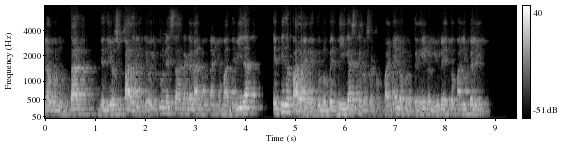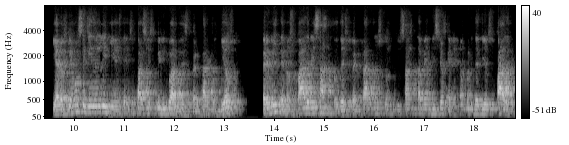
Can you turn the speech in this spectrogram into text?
la voluntad de Dios Padre, que hoy tú le estás regalando un año más de vida, te pido, Padre, que tú los bendigas, que los acompañe, los protege y los libre de todo mal y peligro. Y a los que hemos seguido en línea este espacio espiritual de despertar con Dios, permítenos, Padre Santo, despertarnos con tu santa bendición en el nombre de Dios Padre,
